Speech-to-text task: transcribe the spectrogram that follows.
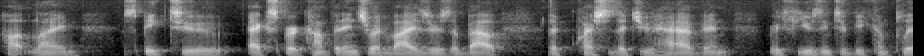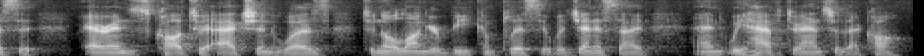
hotline, speak to expert confidential advisors about the questions that you have and refusing to be complicit. Aaron's call to action was to no longer be complicit with genocide, and we have to answer that call.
